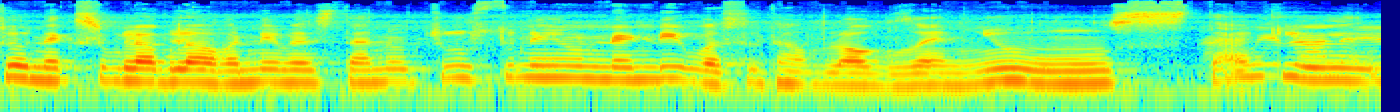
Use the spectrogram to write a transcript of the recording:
సో నెక్స్ట్ వ్లాగ్లో అవన్నీ వేస్తాను. చూస్తూనే ఉండండి. Vasudha vlogs and news. Thank you.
